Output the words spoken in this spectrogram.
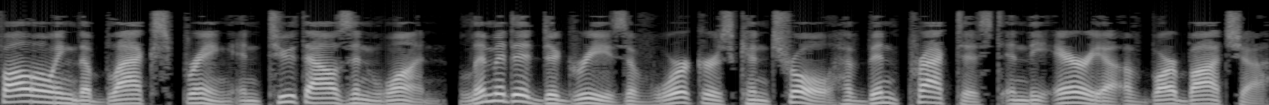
Following the Black Spring in 2001, limited degrees of workers' control have been practiced in the area of Barbacha.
